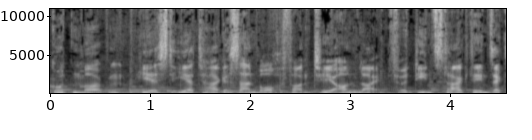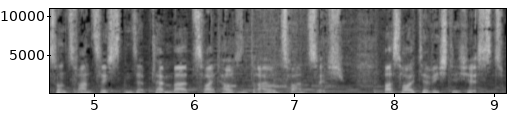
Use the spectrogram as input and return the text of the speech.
Guten Morgen, hier ist Ihr Tagesanbruch von T-Online für Dienstag, den 26. September 2023. Was heute wichtig ist.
